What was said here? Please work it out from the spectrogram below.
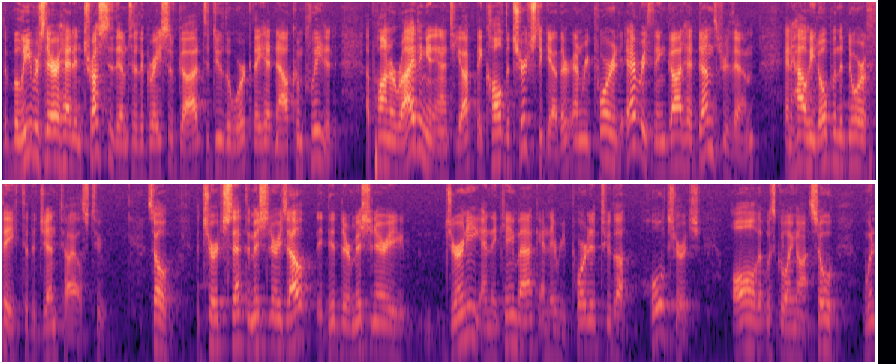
The believers there had entrusted them to the grace of God to do the work they had now completed. Upon arriving in Antioch, they called the church together and reported everything God had done through them and how he'd opened the door of faith to the Gentiles too. So the church sent the missionaries out, they did their missionary journey, and they came back and they reported to the whole church all that was going on. So when,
